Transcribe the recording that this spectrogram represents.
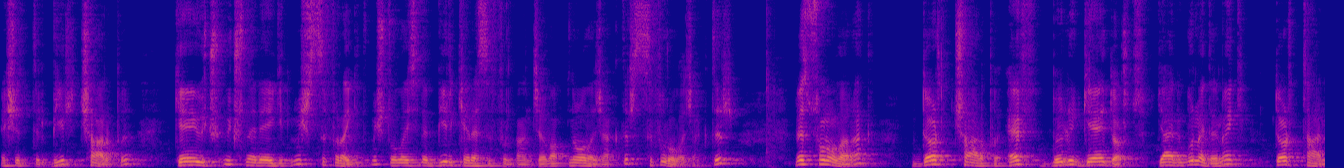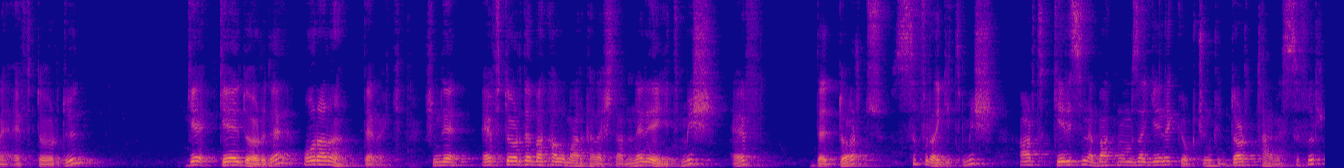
Eşittir 1 çarpı G3 3 nereye gitmiş? 0'a gitmiş. Dolayısıyla 1 kere 0'dan cevap ne olacaktır? 0 olacaktır. Ve son olarak 4 çarpı F bölü G4. Yani bu ne demek? 4 tane F4'ün G4'e oranı demek. Şimdi F4'e bakalım arkadaşlar. Nereye gitmiş? F de 4 0'a gitmiş. Artık gerisine bakmamıza gerek yok. Çünkü 4 tane 0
